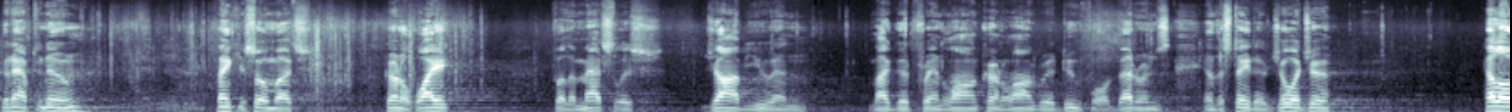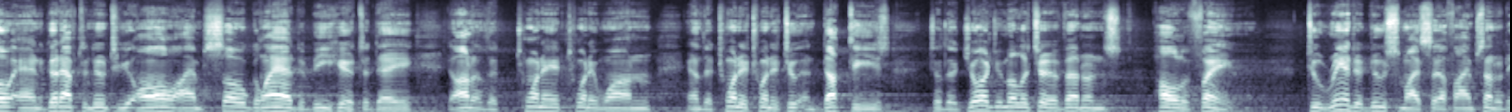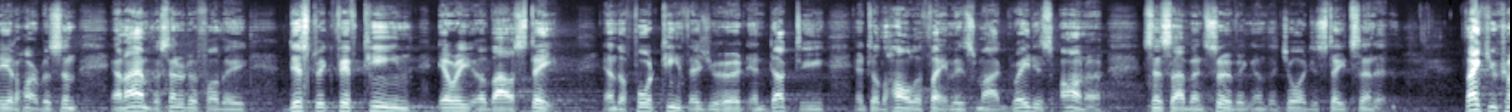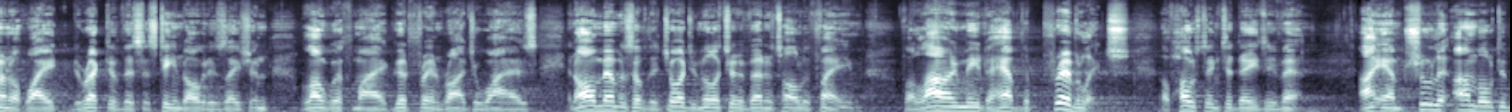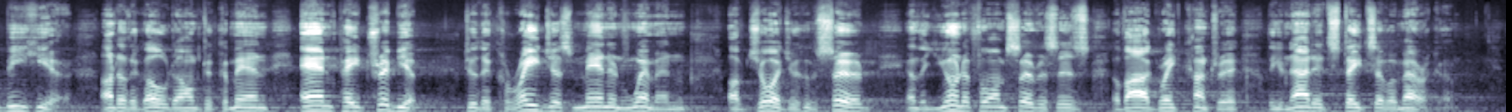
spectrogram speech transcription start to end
Good afternoon. Thank you so much, Colonel White, for the matchless job you and my good friend Long, Colonel Longred do for veterans in the state of Georgia. Hello and good afternoon to you all. I'm so glad to be here today to honor the 2021 and the 2022 inductees to the Georgia Military Veterans Hall of Fame. To reintroduce myself, I'm Senator Ed Harbison, and I am the senator for the District 15 area of our state, and the 14th, as you heard, inductee into the Hall of Fame. It's my greatest honor since I've been serving in the Georgia State Senate. Thank you, Colonel White, director of this esteemed organization, along with my good friend Roger Wise, and all members of the Georgia Military Veterans Hall of Fame for allowing me to have the privilege of hosting today's event. I am truly humbled to be here under the Gold Dome to commend and pay tribute to the courageous men and women of Georgia who served in the uniformed services of our great country, the United States of America.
